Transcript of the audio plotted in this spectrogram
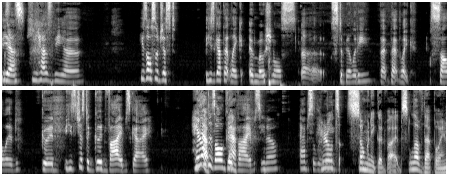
yeah he has the uh he's also just he's got that like emotional uh stability that that like solid good he's just a good vibes guy harold Yeah, is all good yeah. vibes you know absolutely Harold's so many good vibes. Love that boy.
